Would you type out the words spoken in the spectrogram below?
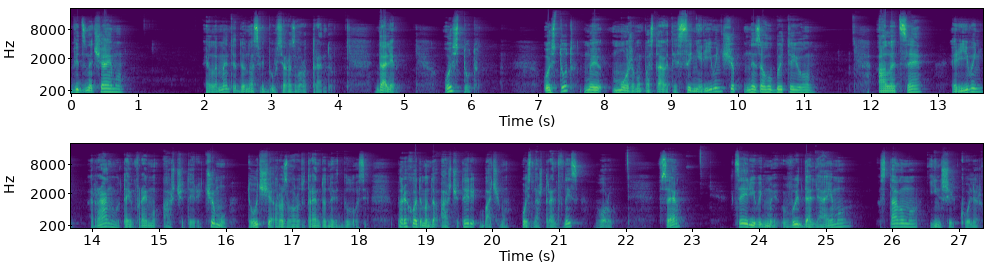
Відзначаємо елементи, де у нас відбувся розворот тренду. Далі. Ось тут. Ось тут ми можемо поставити синій рівень, щоб не загубити його. Але це рівень рангу таймфрейму H4. Чому? Тут ще розвороту тренду не відбулося. Переходимо до H4, бачимо, ось наш тренд вниз, вгору. Все. Цей рівень ми видаляємо, ставимо інший колір.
